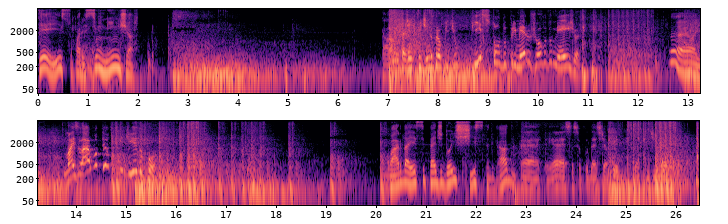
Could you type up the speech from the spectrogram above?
Que isso, parecia um ninja. Tá, muita gente pedindo pra eu pedir o pistol do primeiro jogo do Major. É, aí. Mas lá eu vou ter outro pedido, pô. Guarda esse pé de 2x, tá ligado? É, tem essa, se eu pudesse já, já pedir, né?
